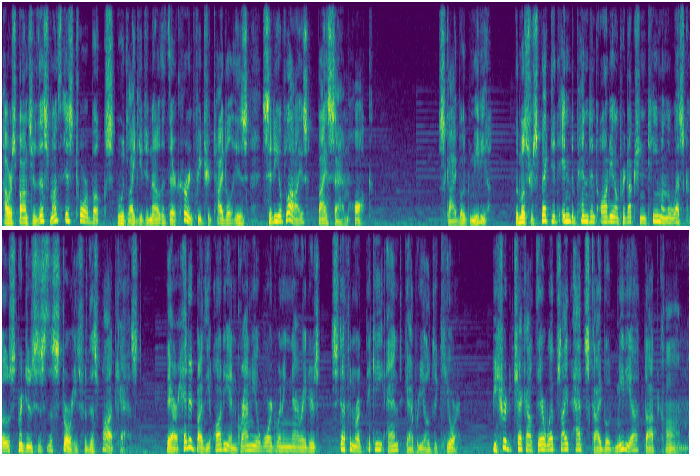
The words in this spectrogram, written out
Our sponsor this month is Tor Books, who would like you to know that their current feature title is City of Lies by Sam Hawke. Skyboat Media. The most respected independent audio production team on the West Coast produces the stories for this podcast. They are headed by the Audie and Grammy Award winning narrators Stefan Rudnicki and Gabrielle de Cuir. Be sure to check out their website at skyboatmedia.com.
